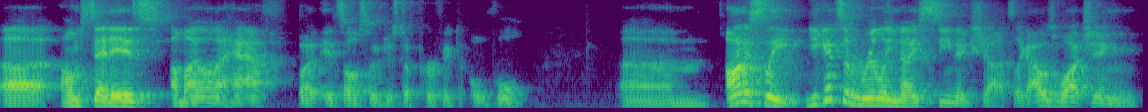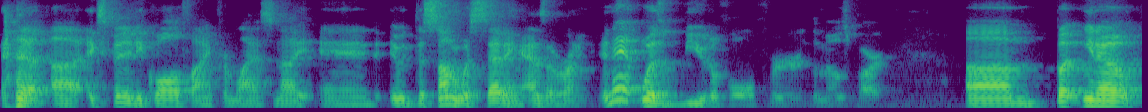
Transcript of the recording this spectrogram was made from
Uh, Homestead is a mile and a half, but it's also just a perfect oval. Um, honestly, you get some really nice scenic shots. Like I was watching uh, Xfinity qualifying from last night, and it, the sun was setting as they're running, and it was beautiful for the most part. Um, but you know,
